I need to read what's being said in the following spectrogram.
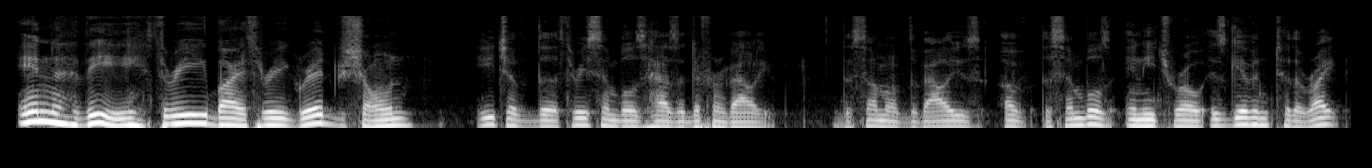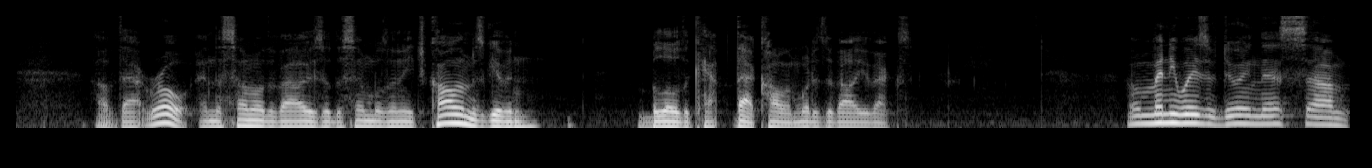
In the 3 by 3 grid shown, each of the three symbols has a different value. The sum of the values of the symbols in each row is given to the right of that row, and the sum of the values of the symbols in each column is given below the that column. What is the value of x? Well, many ways of doing this. Um,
